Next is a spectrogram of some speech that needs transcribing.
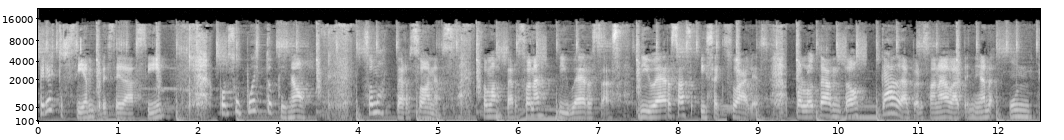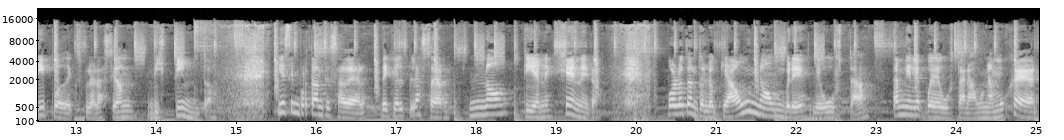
¿Pero esto siempre se da así? Por supuesto que no. Somos personas, somos personas diversas, diversas y sexuales. Por lo tanto, cada persona va a tener un tipo de exploración distinto. Y es importante saber de que el placer no tiene género. Por lo tanto, lo que a un hombre le gusta, también le puede gustar a una mujer,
